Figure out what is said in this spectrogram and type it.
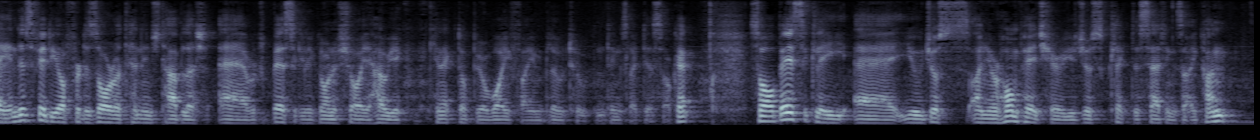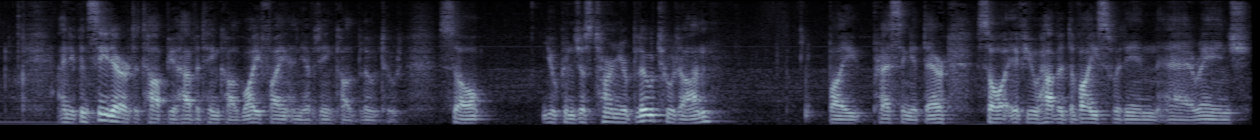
In this video for the Xoro 10 inch tablet, uh, we're basically going to show you how you can connect up your Wi-Fi and Bluetooth and things like this, okay? So basically, uh, you just, on your home page here, you just click the settings icon and you can see there at the top you have a thing called Wi-Fi and you have a thing called Bluetooth. So you can just turn your Bluetooth on by pressing it there. So if you have a device within uh, range,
